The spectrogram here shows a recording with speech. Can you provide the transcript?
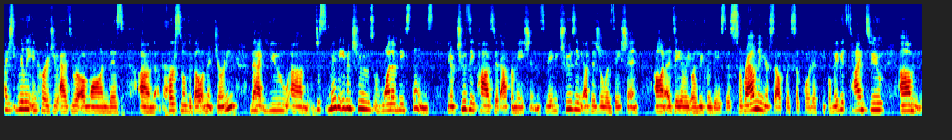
I just really encourage you as you're along this um, personal development journey that you um, just maybe even choose one of these things. You know, choosing positive affirmations, maybe choosing a visualization on a daily or weekly basis, surrounding yourself with supportive people. Maybe it's time to um,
